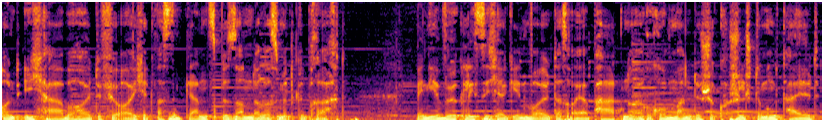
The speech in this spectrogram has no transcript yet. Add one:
Und ich habe heute für euch etwas ganz Besonderes mitgebracht. Wenn ihr wirklich sicher gehen wollt, dass euer Partner eure romantische Kuschelstimmung teilt,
